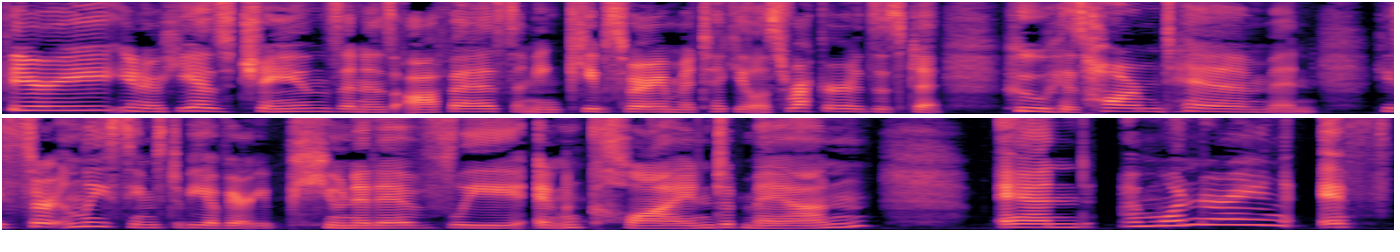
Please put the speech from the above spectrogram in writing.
theory. You know, he has chains in his office and he keeps very meticulous records as to who has harmed him. And he certainly seems to be a very punitively inclined man. And I'm wondering if,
